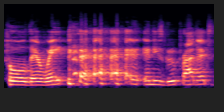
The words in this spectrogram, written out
pull their weight in these group projects.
